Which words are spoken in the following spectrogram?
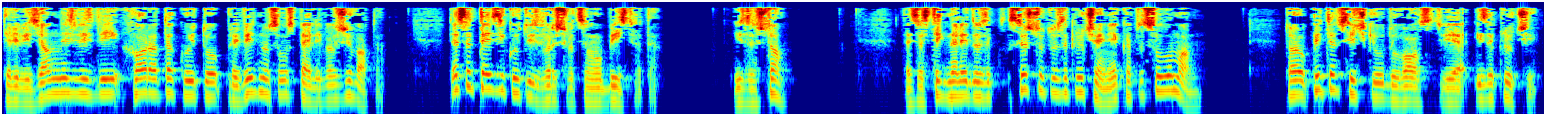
телевизионни звезди, хората, които превидно са успели в живота. Те са тези, които извършват самоубийствата. И защо? Те са стигнали до същото заключение като Соломон. Той опита всички удоволствия и заключи.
